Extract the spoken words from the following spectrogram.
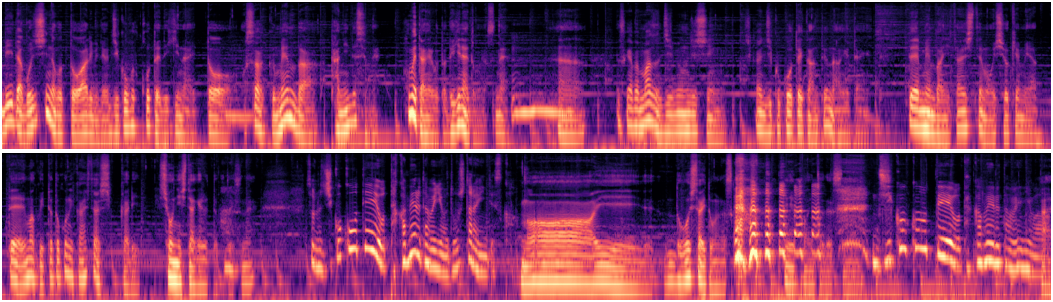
リーダーご自身のことをある意味で自己肯定できないと、うん、おそらくメンバー他人ですよね。褒めてあげることはできないと思いますね。うん、うん、ですからやっぱまず自分自身しっかり自己肯定感っていうのを上げてあげてでメンバーに対しても一生懸命やってうまくいったところに関してはしっかり承認してあげるってことですね。その自己肯定を高めるためにはどうしたらいいんですか？ああいいどうしたらいいと思いますか？いいポイントです。ね自己肯定を高めるためには、は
